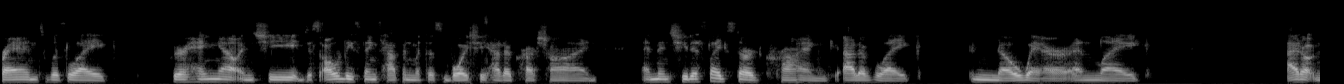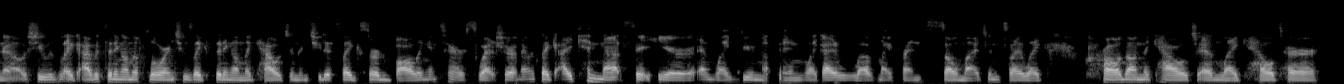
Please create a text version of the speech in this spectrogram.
friend was like, we were hanging out, and she just all of these things happened with this boy she had a crush on, and then she just like started crying out of like nowhere, and like I don't know. She was like, I was sitting on the floor and she was like sitting on the couch and then she just like started bawling into her sweatshirt. And I was like, I cannot sit here and like do nothing. Like, I love my friend so much. And so I like crawled on the couch and like held her.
